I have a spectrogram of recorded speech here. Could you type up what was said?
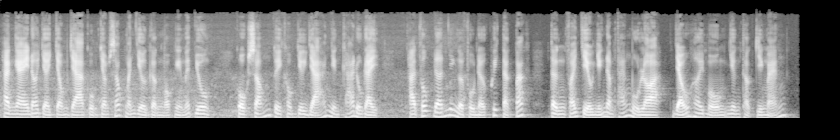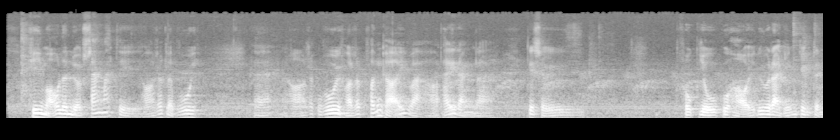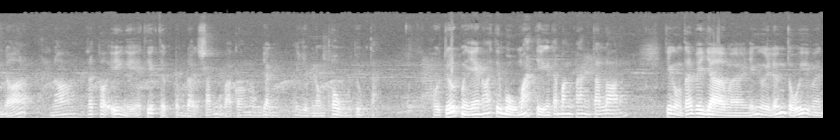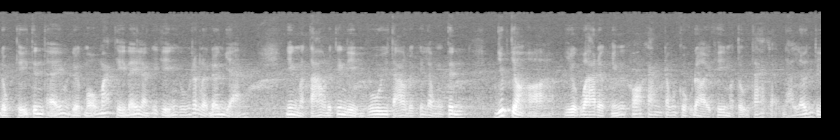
Hàng ngày đôi vợ chồng già cùng chăm sóc mảnh vườn gần 1.000 mét vuông. Cuộc sống tuy không dư giả nhưng khá đủ đầy. Hạnh phúc đến với người phụ nữ khuyết tật mắt, từng phải chịu những năm tháng mù lòa, dẫu hơi muộn nhưng thật viên mãn. Khi mổ lên được sáng mắt thì họ rất là vui. À, họ rất vui, họ rất phấn khởi và họ thấy rằng là cái sự phục vụ của hội đưa ra những chương trình đó, nó rất có ý nghĩa thiết thực trong đời sống của bà con nông dân ở vùng nông thôn của chúng ta. Hồi trước mà nghe nói tới bù mát thì người ta băn khoăn, người ta lo lắm. Chứ còn tới bây giờ mà những người lớn tuổi mà đục thủy tinh thể mà được mổ mắt thì đấy là cái chuyện cũng rất là đơn giản. Nhưng mà tạo được cái niềm vui, tạo được cái lòng tin, giúp cho họ vượt qua được những cái khó khăn trong cuộc đời khi mà tuổi tác đã lớn đi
